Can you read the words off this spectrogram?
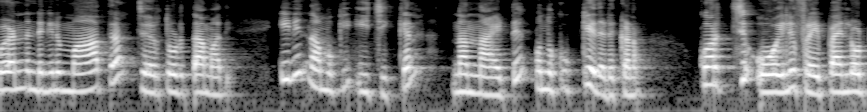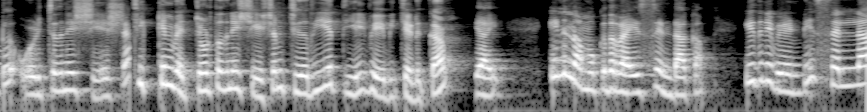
വേണമെന്നുണ്ടെങ്കിലും മാത്രം ചേർത്ത് കൊടുത്താൽ മതി. ഇനി നമുക്ക് ഈ ചിക്കൻ നന്നായിട്ട് ഒന്ന് കുക്ക് ചെയ്തെടുക്കണം. കുറച്ച് ഓയിൽ ഫ്രൈ പാനിലോട്ട് ഒഴിച്ചതിന് ശേഷം ചിക്കൻ വെച്ചുകൊടുത്തതിന് ശേഷം ചെറിയ തീയിൽ വേവിച്ചെടുക്കാം. ആയി. ഇനി നമുക്കിത് റൈസ് ഉണ്ടാക്കാം ഇതിന് വേണ്ടി സെല്ലാ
